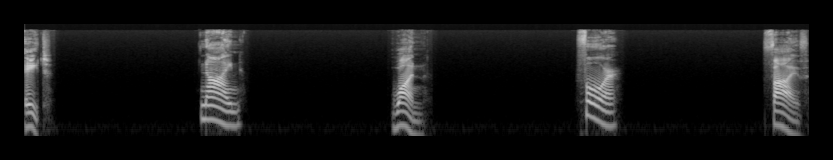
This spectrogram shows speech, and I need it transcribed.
8. 9. 1. 4. 5.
